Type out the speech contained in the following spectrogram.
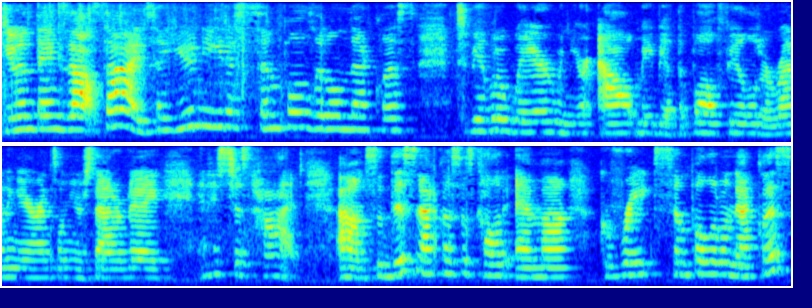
doing things outside. So you need a simple little necklace to be able to wear when you're out, maybe at the ball field or running errands on your Saturday and it's just hot. Um, so this necklace is called Emma. Great, simple little necklace.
